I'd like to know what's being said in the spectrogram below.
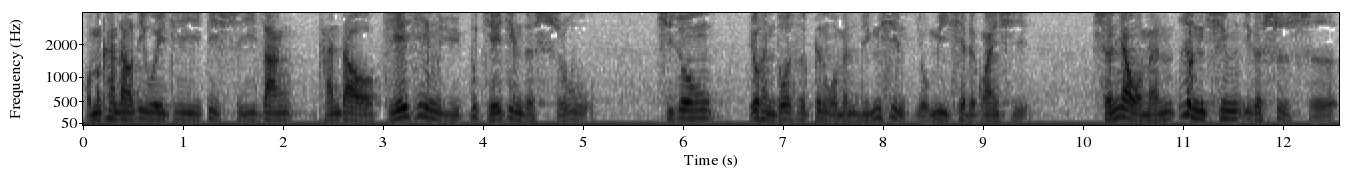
我们看到利未记第十一章谈到洁净与不洁净的食物，其中。有很多是跟我们灵性有密切的关系。神要我们认清一个事实，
